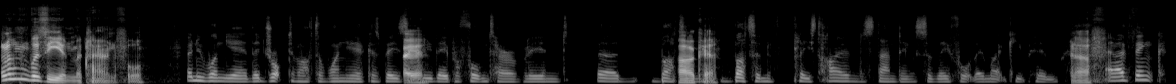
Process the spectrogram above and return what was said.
How long was he in McLaren for? Only one year. They dropped him after one year because Oh, yeah. basically they performed terribly and uh, Button Oh, okay. Button placed higher in the standings, so they thought they might keep him. Enough. And I think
